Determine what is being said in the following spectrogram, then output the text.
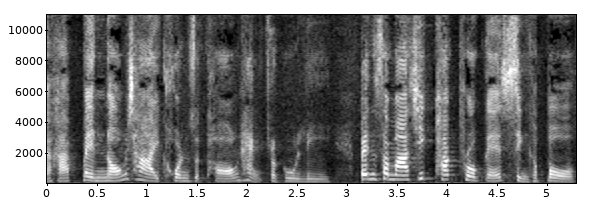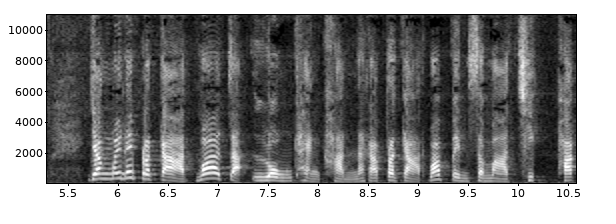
นะคะ เป็นน้องชายคนสุดท้องแห่งตระกูลลี เป็นสมาชิกพรรค Progress สิงคโปร์ยังไม่ได้ประกาศว่าจะลงแข่งขันนะคะ ประกาศว่าเป็นสมาชิกพรรค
